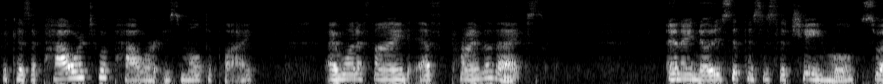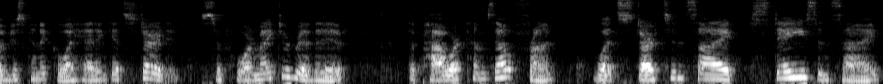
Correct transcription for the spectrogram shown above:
because a power to a power is multiply. I want to find f prime of x. And I notice that this is the chain rule, so I'm just going to go ahead and get started. So for my derivative, the power comes out front. What starts inside stays inside.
